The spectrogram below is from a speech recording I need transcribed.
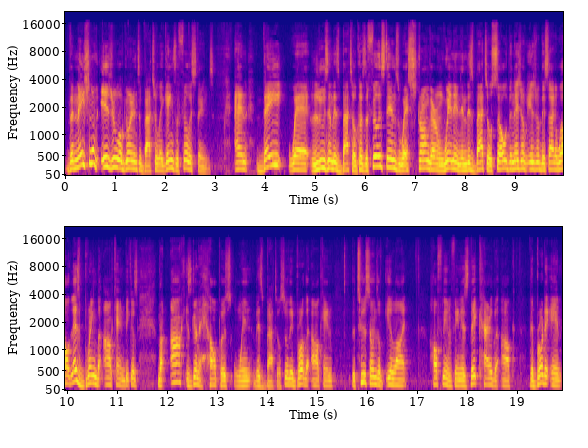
The nation of Israel were going into battle against the Philistines. And they were losing this battle because the Philistines were stronger and winning in this battle. So the nation of Israel decided, well, let's bring the ark in because the ark is going to help us win this battle. So they brought the ark in. The two sons of Eli, Hophni and Phinehas, they carried the ark. They brought it in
